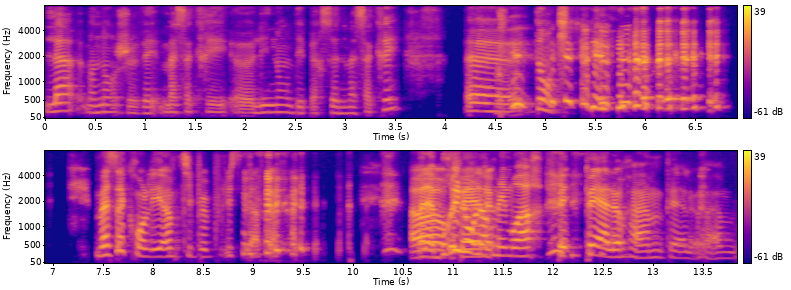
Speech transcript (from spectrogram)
là, maintenant, je vais massacrer euh, les noms des personnes massacrées. Euh, donc, Massacrons-les un petit peu plus. Voilà, Oh, brûlons leur mémoire. paix- paix à leur âme, paix à leur âme.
